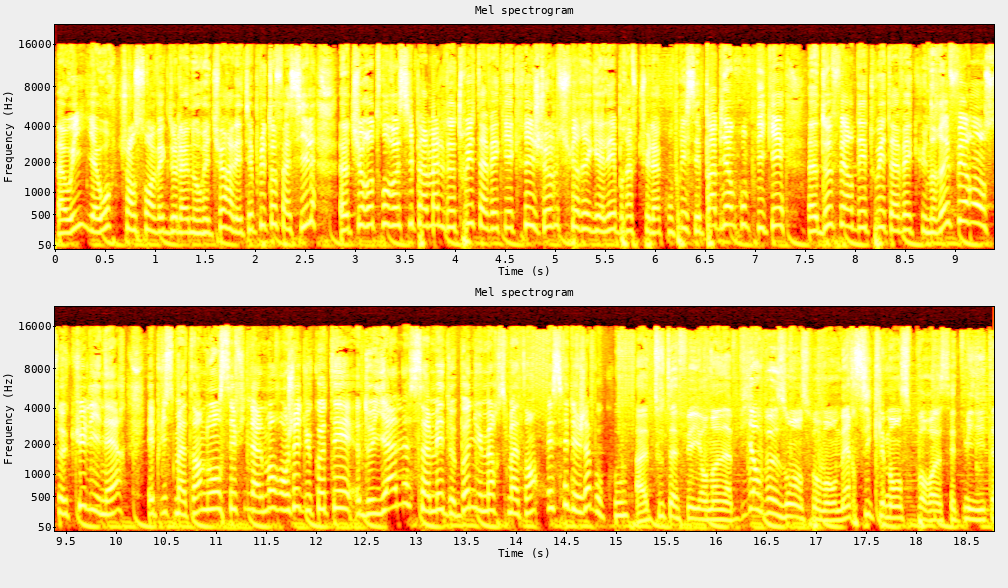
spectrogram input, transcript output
Bah oui, yaourt, chanson avec de la nourriture. Elle était plutôt facile. Euh, tu retrouves aussi pas mal de tweets avec écrit Je me suis régalé. Bref, tu l'as compris. C'est pas bien compliqué de faire des tweets avec une référence culinaire. Et puis ce matin, nous, on s'est finalement rangé du côté de Yann. Ça met de bonne humeur ce matin. Et c'est déjà beaucoup. Ah tout à fait, on en a bien besoin en ce moment. Merci Clémence pour euh, cette minute.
